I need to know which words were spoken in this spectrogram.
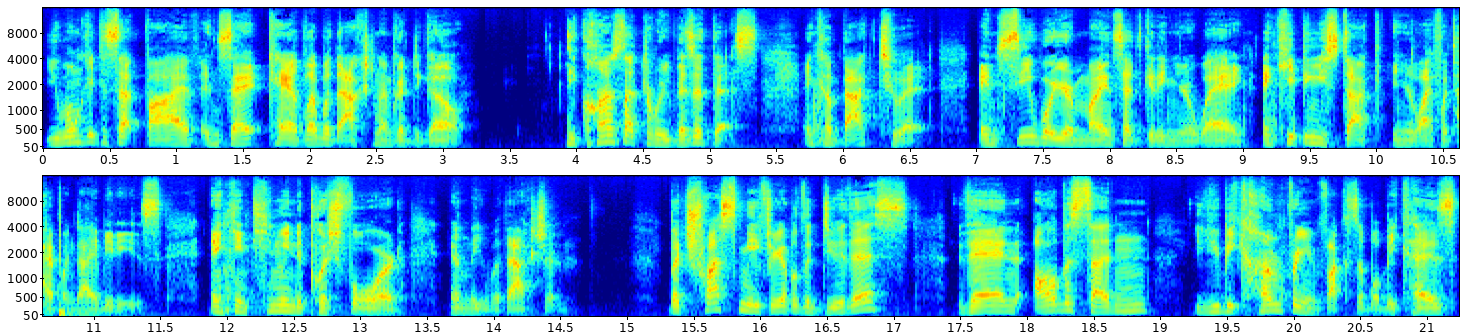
You won't get to step five and say, okay, I've led with action. I'm good to go. You constantly have to revisit this and come back to it and see where your mindset's getting in your way and keeping you stuck in your life with type 1 diabetes and continuing to push forward and lead with action. But trust me, if you're able to do this, then all of a sudden you become free and flexible because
